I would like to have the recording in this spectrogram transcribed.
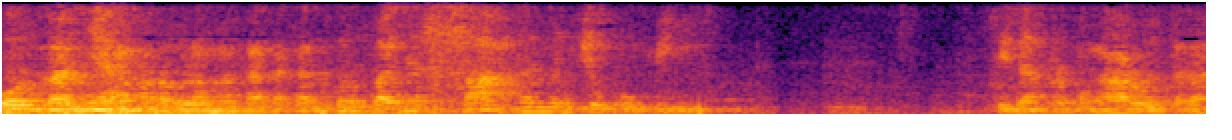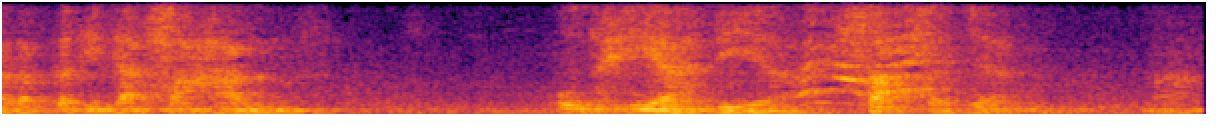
korbannya? Para ulama katakan korbannya sah dan mencukupi tidak berpengaruh terhadap ketidaksahan udhiyah dia sah saja nah,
